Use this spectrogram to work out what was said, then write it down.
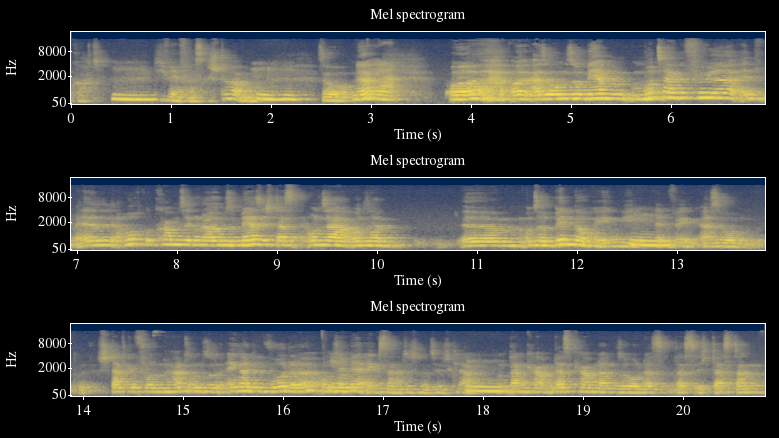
oh Gott, Mhm. ich wäre fast gestorben. Mhm. So, ne? Ja. Oh, und also umso mehr Muttergefühle äh, hochgekommen sind oder umso mehr sich das unser, unser, ähm, unsere Bindung irgendwie Mhm. entwickelt, also stattgefunden hat, umso enger die wurde, umso Ja. mehr Ängste hatte ich natürlich, klar. Mhm. Und dann kam, das kam dann so, dass, dass ich das dann,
